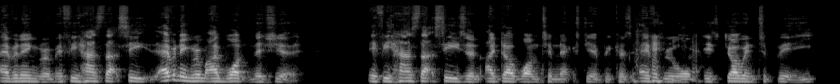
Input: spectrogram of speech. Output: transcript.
Evan Engram, if he has that season, Evan Engram, I want this year. If he has that season, I don't want him next year because everyone yeah. is going to be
